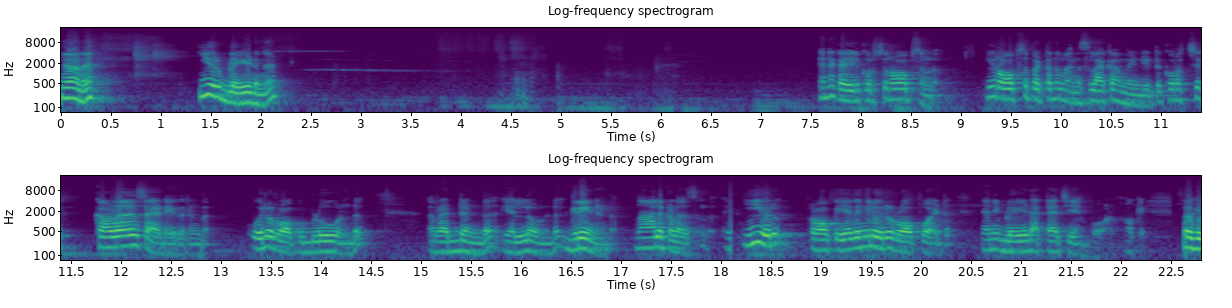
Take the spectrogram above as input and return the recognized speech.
ഞാൻ ഈ ഒരു ബ്ലേഡിന് എന്റെ കയ്യിൽ കുറച്ച് റോപ്സ് ഉണ്ട്. ഈ റോപ്സ് പെട്ടെന്ന് മനസ്സിലാക്കാൻ വേണ്ടിയിട്ട് കുറച്ച് കളേഴ്സ് ആഡ് ചെയ്തിട്ടുണ്ട്. ഒരു റോപ്പ് ബ്ലൂ ഉണ്ട് റെഡ് ഉണ്ട് യെല്ലോ ഉണ്ട് ഗ്രീൻ ഉണ്ട്. നാല് കളേഴ്സ് ഉണ്ട്. ഈ ഒരു റോപ്പ് ഏതെങ്കിലും ഒരു റോപ്പുമായിട്ട് ഞാൻ ഈ ബ്ലേഡ് അറ്റാച്ച് ചെയ്യാൻ പോവാണ്. ഓക്കെ. ഓക്കെ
